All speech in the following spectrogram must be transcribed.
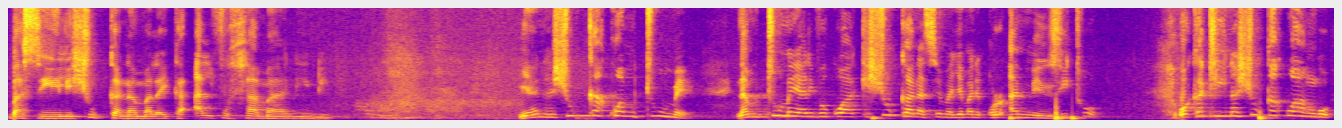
basi ilishuka na malaika alfu thamanini yanashuka kwa mtume, na mtume alivyokuwa akishuka anasema, jamani, Qur'an ni nzito. Wakati inashuka kwangu,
